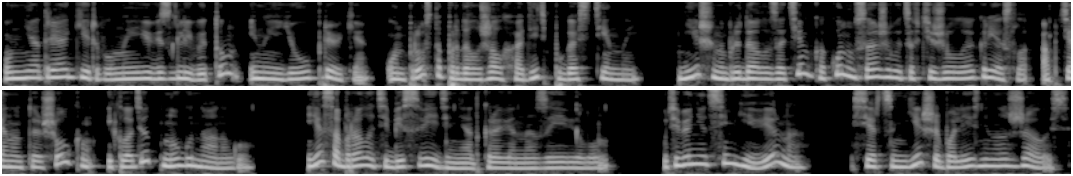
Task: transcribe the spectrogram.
Он не отреагировал на ее визгливый тон и на ее упреки. Он просто продолжал ходить по гостиной. Ниша наблюдала за тем, как он усаживается в тяжелое кресло, обтянутое шелком, и кладет ногу на ногу. «Я собрала тебе сведения», — откровенно заявил он. «У тебя нет семьи, верно?» Сердце Ньеши болезненно сжалось.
